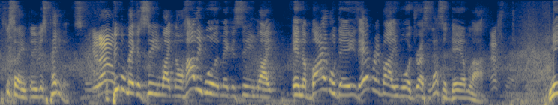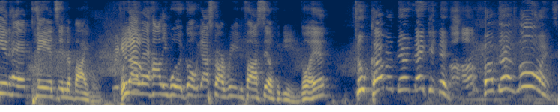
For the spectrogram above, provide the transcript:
It's the same thing as out. People make it seem like, no, Hollywood make it seem like in the Bible days, everybody wore dresses. That's a damn lie. That's right. Men had pants in the Bible. Bring We gotta out. let Hollywood go. We gotta start reading for ourselves again. Go ahead. To cover their nakedness Uh-huh. from their loins,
